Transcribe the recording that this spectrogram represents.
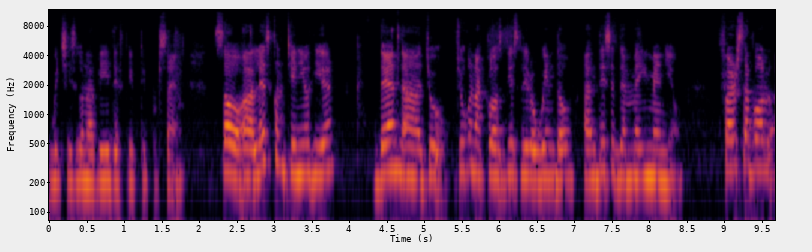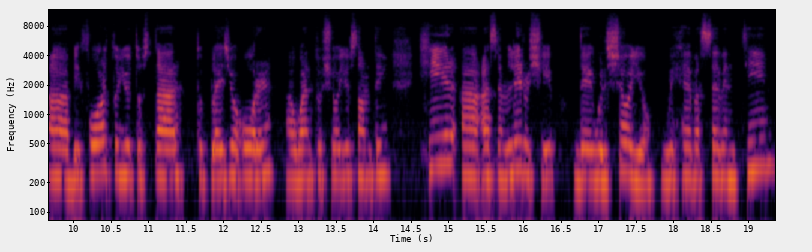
which is gonna be the 50%. So uh, let's continue here. Then uh, you, you're gonna close this little window, and this is the main menu. First of all, uh, before to you to start to place your order, I want to show you something. Here, uh, as a leadership, they will show you we have a 17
